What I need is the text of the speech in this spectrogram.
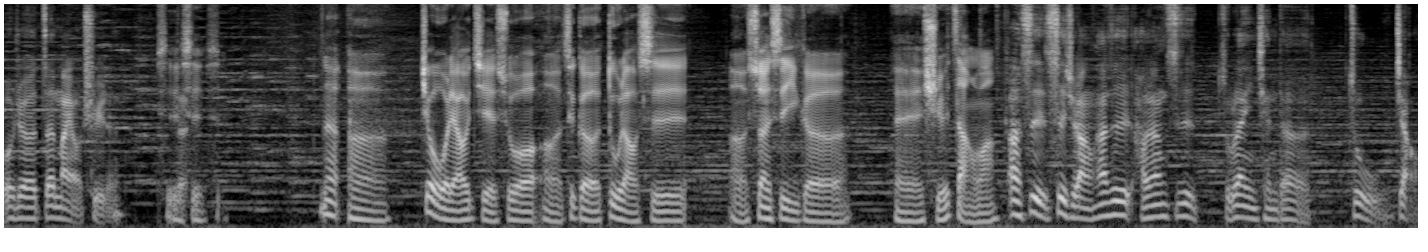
我觉得真蛮有趣的。对是是是。那呃，就我了解说，呃，这个杜老师呃算是一个呃学长吗？啊，是是学长，他是好像是主任以前的助教。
